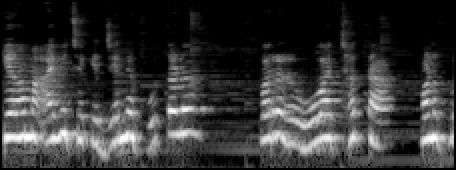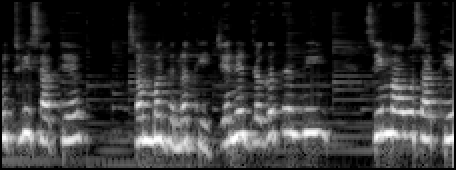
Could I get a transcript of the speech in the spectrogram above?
કહેવામાં આવ્યું છે કે જેને ભૂતળ પર હોવા છતાં પણ પૃથ્વી સાથે સંબંધ નથી, જેને જગતની સીમાઓ સાથે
